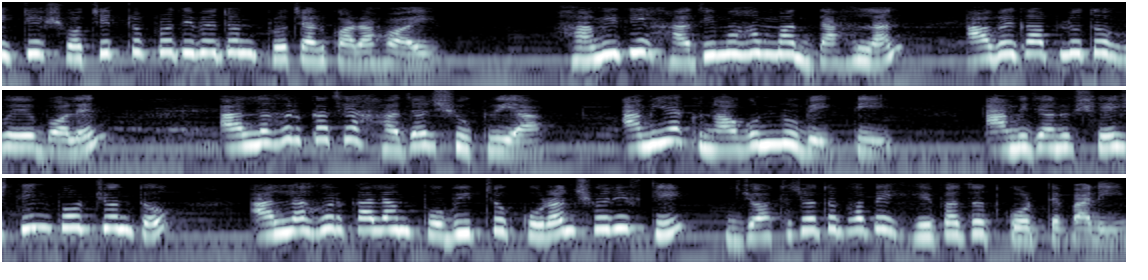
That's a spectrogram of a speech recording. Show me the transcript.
একটি সচিত্র প্রতিবেদন প্রচার করা হয়। হামিদি হাজি মোহাম্মদ দাহলান আবেগ আপ্লুত হয়ে বলেন, আল্লাহর কাছে হাজার শুক্রিয়া। আমি এক নগণ্য ব্যক্তি। আমি যেন শেষ দিন পর্যন্ত আল্লাহর কালাম পবিত্র কোরআন শরীফটি যথাযথভাবে হেফাজত করতে পারি।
